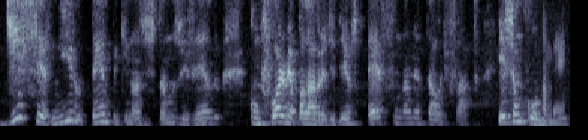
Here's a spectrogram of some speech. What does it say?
discernir o tempo em que nós estamos vivendo, conforme a palavra de Deus, é fundamental de fato. Esse é um como. Amém.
